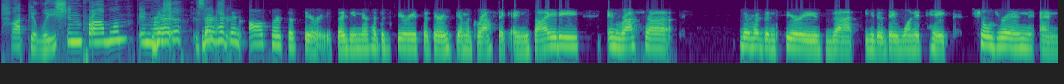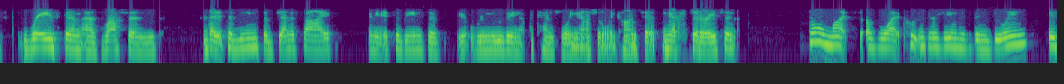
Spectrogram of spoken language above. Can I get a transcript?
population problem in there, Russia. Is there have true? been all sorts of theories. I mean, there have been theories that there is demographic anxiety in Russia. There have been theories that you know they want to take children and raise them as Russians. That it's a means of genocide. I mean, it's a means of removing a potentially nationally conscious next generation. So much of what Putin's regime has been doing is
